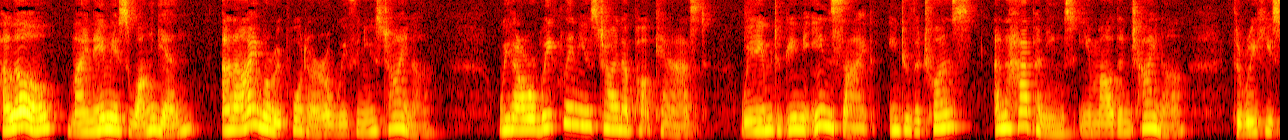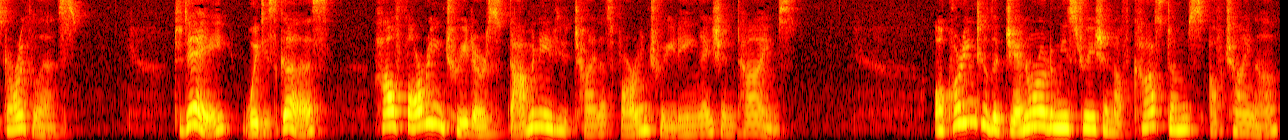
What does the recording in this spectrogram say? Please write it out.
Hello, my name is Wang Yan, and I am a reporter with News China. With our weekly News China podcast, we aim to give insight into the trends and happenings in modern China through a historic lens. Today, we discuss how foreign traders dominated China's foreign trade in ancient times. According to the General Administration of Customs of China,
